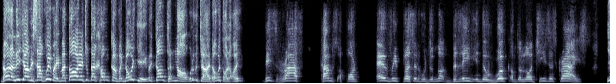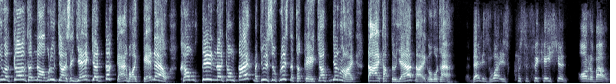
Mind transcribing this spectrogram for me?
đó là lý do vì sao quý vị và tôi chúng ta không cần phải đối diện với cơn thịnh nộ của Đức Trời đối với tội lỗi This wrath comes upon every person who do not believe in the work of the Lord Jesus Christ. nhưng mà cơn thịnh nộ của Đức Trời sẽ giáng trên tất cả mọi kẻ nào không tin nơi công tác mà Chúa Giêsu Christ đã thực hiện cho nhân loại tại thập tự giá tại Golgotha. That is what is crucifixion all about.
